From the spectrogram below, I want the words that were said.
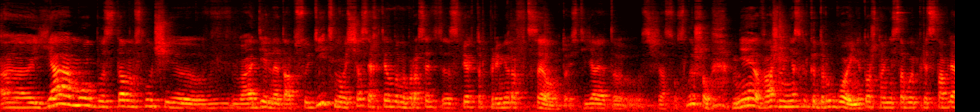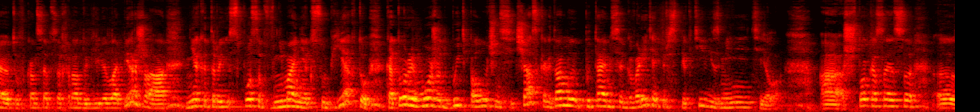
А, я мог бы в данном случае э, отдельно это обсудить, но сейчас я хотел бы набросать спектр примеров в целом. То есть я это сейчас услышал. Мне важно несколько другое. Не то, что они собой представляют в концепциях Радуги или Лабержа, а некоторый способ внимания к субъекту, который может быть по получен сейчас, когда мы пытаемся говорить о перспективе изменения тела. А что касается э,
